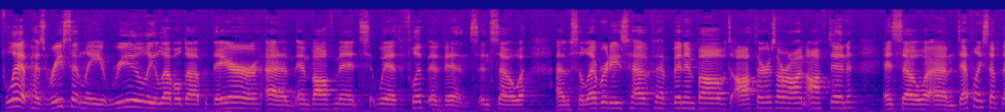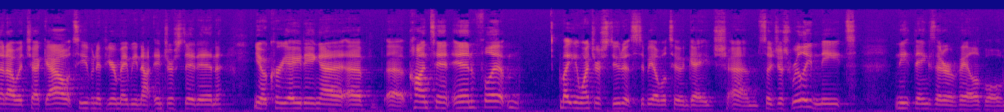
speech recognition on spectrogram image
Flip has recently really leveled up their um, involvement with Flip events, and so um, celebrities have, have been involved, authors are on often, and so um, definitely something that I would check out, even if you're maybe not interested in, you know, creating a, a, a content in Flip, but you want your students to be able to engage. Um, so just really neat, neat things that are available.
